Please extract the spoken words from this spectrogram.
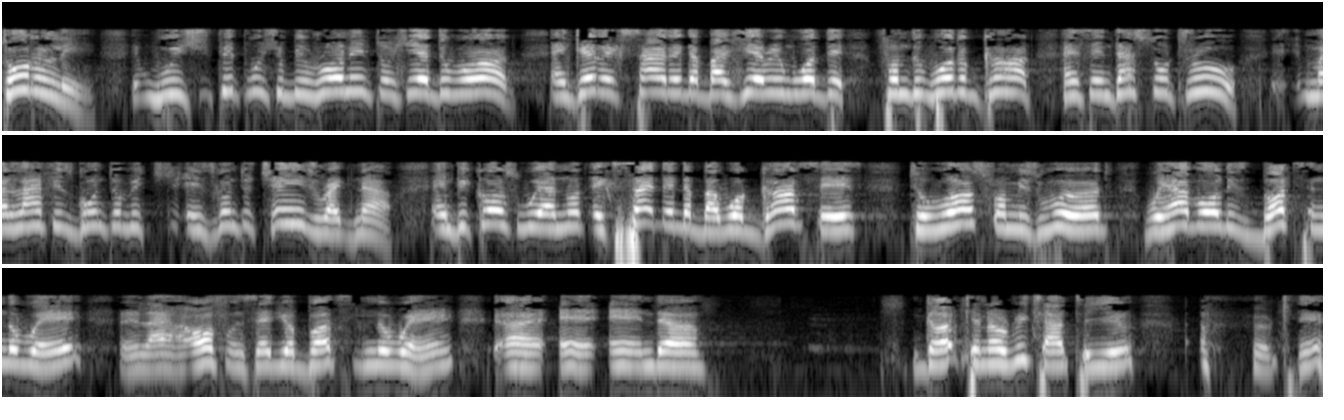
totally. People should be running to hear the word and get excited about hearing what they, from the word of God and saying that's so true. My life is going to be is going to change right now. And because we are not excited about what God says to us from His word, we have all these butts in the way. And like I often said, your butts in the way, uh, and. and uh, God cannot reach out to you. okay.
